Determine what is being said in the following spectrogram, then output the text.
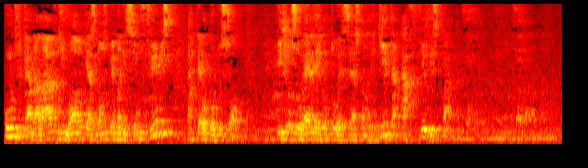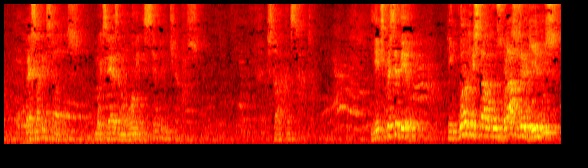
um de cada lado, de modo que as mãos permaneciam firmes até o pôr do sol. E Josué derrotou o exército amalequita a fio de espada. Preste atenção, irmãos. Moisés era um homem de 120 anos. Estava cansado. E eles perceberam que enquanto ele estava com os braços erguidos,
